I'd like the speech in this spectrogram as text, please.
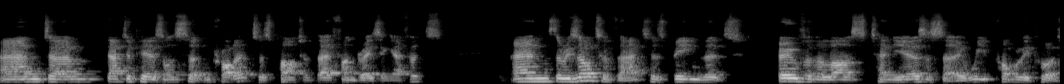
And um, that appears on certain products as part of their fundraising efforts. And the result of that has been that over the last 10 years or so, we've probably put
